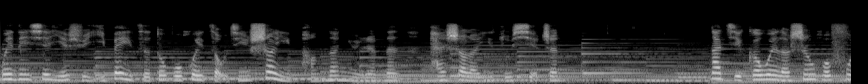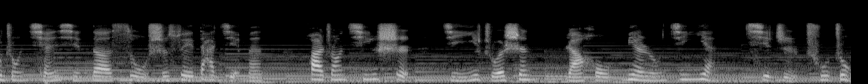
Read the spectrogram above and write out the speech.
为那些也许一辈子都不会走进摄影棚的女人们拍摄了一组写真。那几个为了生活负重前行的四五十岁大姐们，化妆轻视，锦衣着身，然后面容惊艳，气质出众，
